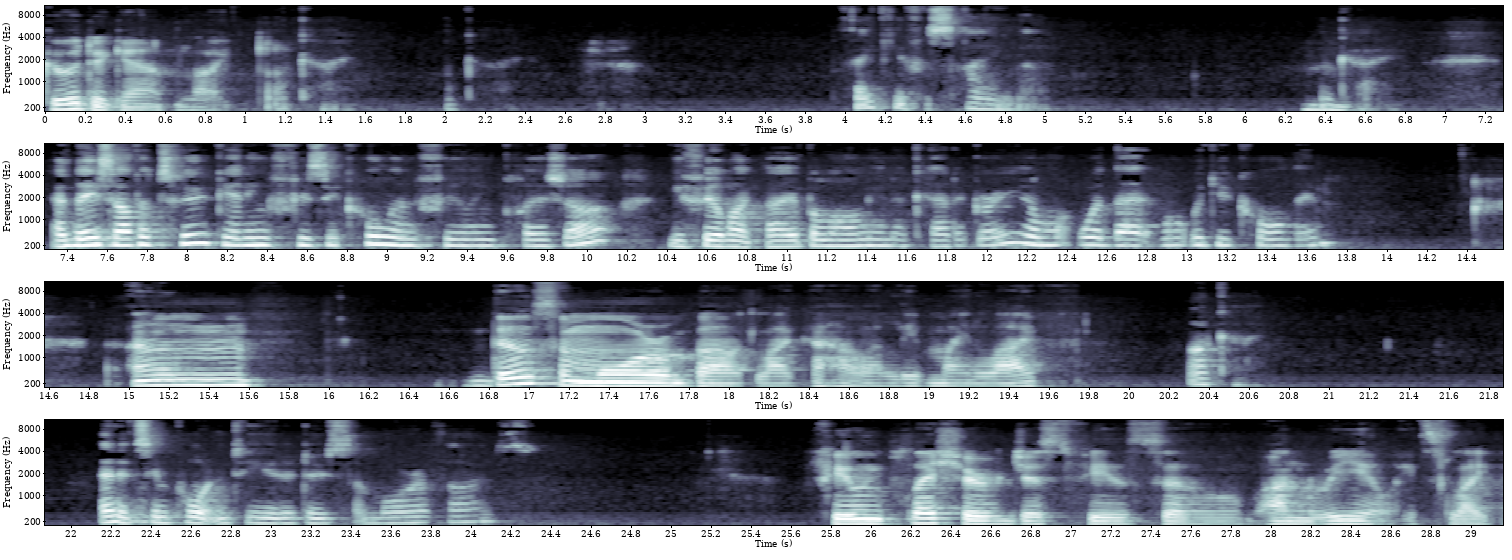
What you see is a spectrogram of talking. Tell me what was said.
good again. Like Okay, okay. Thank you for saying that. Okay. And these other two, getting physical and feeling pleasure, you feel like they belong in a category, and what would that? What would you call them? um, those are more about like how I live my life. Okay. And it's important to you to do some more of those. Feeling pleasure just feels so unreal. It's like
